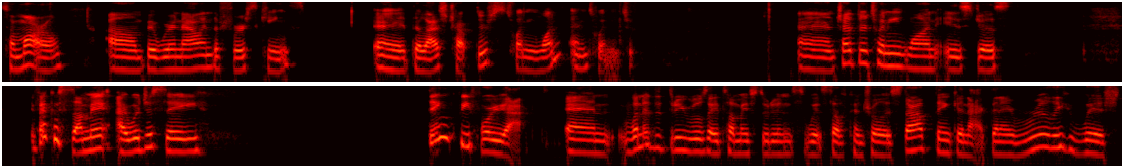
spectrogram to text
tomorrow. Um, but we're now in the First Kings, uh, the last chapters, 21 and 22. And chapter 21 is just, if I could sum it, I would just say, think before you act. And one of the three rules I tell my students with self control is stop, think, and act. And I really wished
